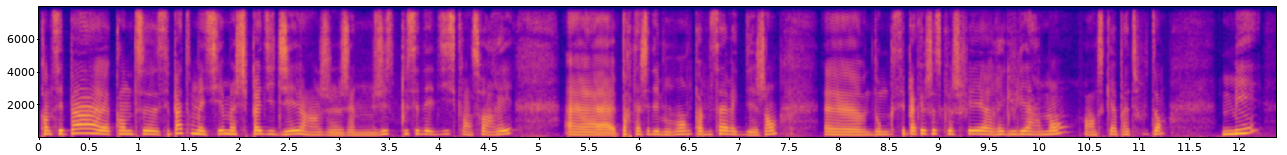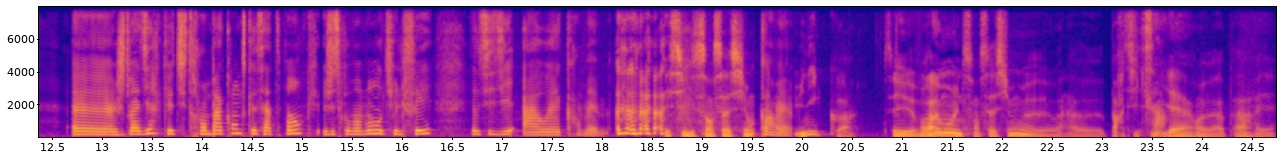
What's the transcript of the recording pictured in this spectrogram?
Quand c'est pas, euh, quand euh, c'est pas ton métier, moi je suis pas DJ, hein, j'aime juste pousser des disques en soirée, euh, partager des moments comme ça avec des gens. Euh, donc c'est pas quelque chose que je fais régulièrement, enfin en tout cas pas tout le temps. Mais euh, je dois dire que tu te rends pas compte que ça te manque jusqu'au moment où tu le fais et où tu te dis ah ouais quand même, Et c'est une sensation quand même. unique, quoi. C'est vraiment une sensation voilà, particulière à part. Et,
